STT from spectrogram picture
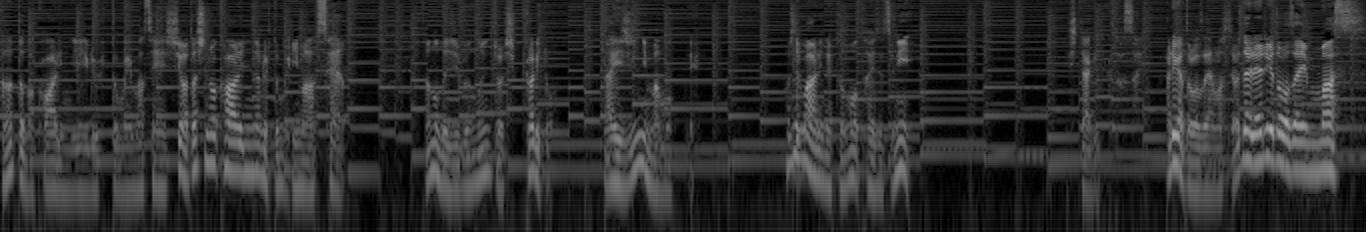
あなたの代わりにいる人もいませんし、私の代わりになる人もいません。なので自分の命をしっかりと大事に守って、そして周りの人も大切にしてあげてください。ありがとうございました。お便りありがとうございます。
